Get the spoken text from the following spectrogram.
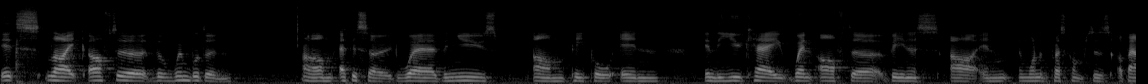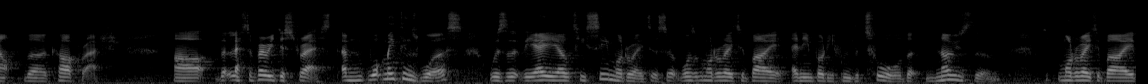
it's like after the Wimbledon um, episode where the news um, people in in the UK went after Venus uh, in in one of the press conferences about the car crash. Uh, that left her very distressed. And what made things worse was that the AELTC moderator, so it wasn't moderated by anybody from the tour that knows them, it was moderated by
